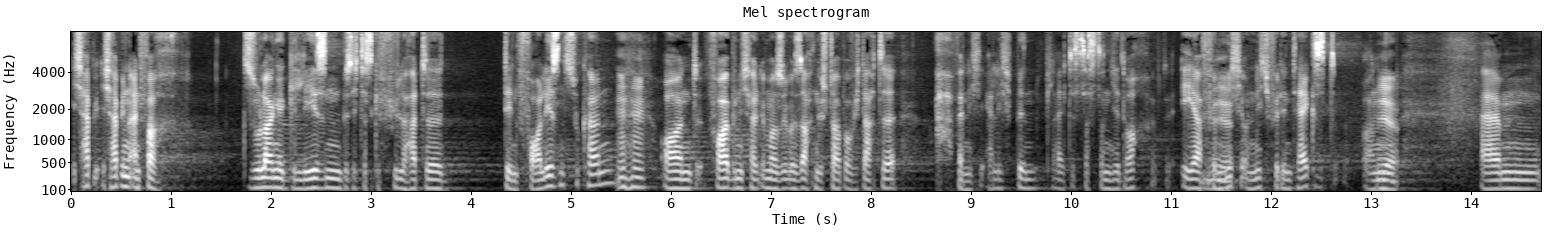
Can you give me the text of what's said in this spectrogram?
ich habe ich hab ihn einfach so lange gelesen, bis ich das Gefühl hatte, den vorlesen zu können. Mhm. Und vorher bin ich halt immer so über Sachen gestolpert, wo ich dachte, ach, wenn ich ehrlich bin, vielleicht ist das dann hier doch eher für ja. mich und nicht für den Text. Und, ja. ähm,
